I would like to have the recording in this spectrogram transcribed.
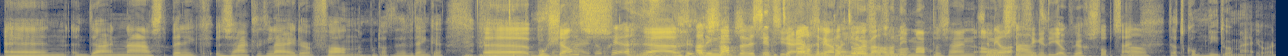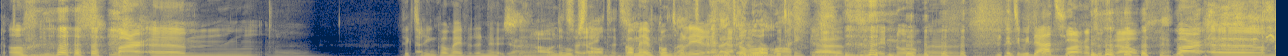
en daarnaast ben ik zakelijk leider van, ik moet altijd even denken, eh Bouchans. Ja, Ja, Al die mappen, we zitten toevallig in een kantoor maar heel veel van die mappen zijn, zijn al stichtingen oud. die ook weer gestopt zijn. Oh. Dat komt niet door mij hoor. Dat Oh. niet. Maar ehm, Victorine kwam even de neus Ja. eh, Oh, om de hoek steken. altijd kwam even controleren of het allemaal enorm goed af. ging. ja, dat is een enorme Intimidatie. verwarrende vrouw. Maar ehm,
